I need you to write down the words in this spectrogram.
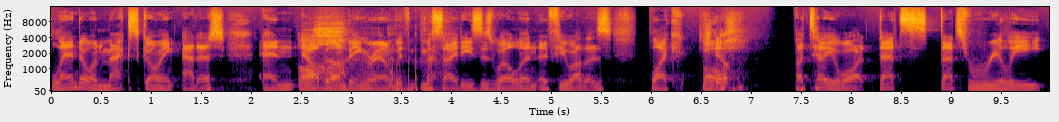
Lando and Max going at it, and Albon being around with Mercedes as well, and a few others. Like, oh, Yep. I tell you what, that's that's really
